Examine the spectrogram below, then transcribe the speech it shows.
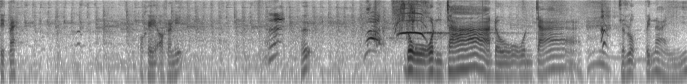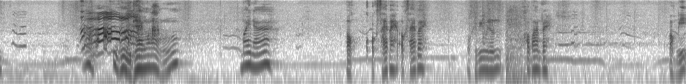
ติดไหมโอเค ออกทางนี้ เฮ้ย โดนจ้า โดนจ้า จะหลบไปไหนโอ้โหแทงหลัง ไม่นะ ออก ออกซ้ายไป ออกซ้ายไป โอเควิ่งไปนู้นเข้าบ้านไป ออกนี้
